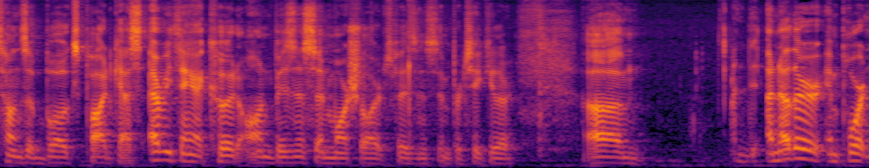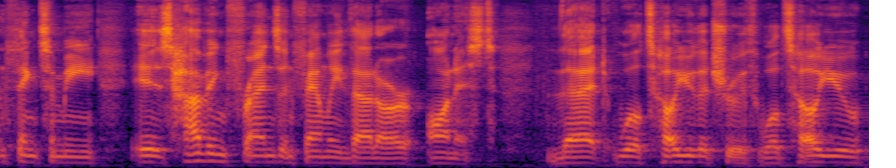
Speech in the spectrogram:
tons of books, podcasts, everything I could on business and martial arts business in particular. Um, another important thing to me is having friends and family that are honest that will tell you the truth, will tell you,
